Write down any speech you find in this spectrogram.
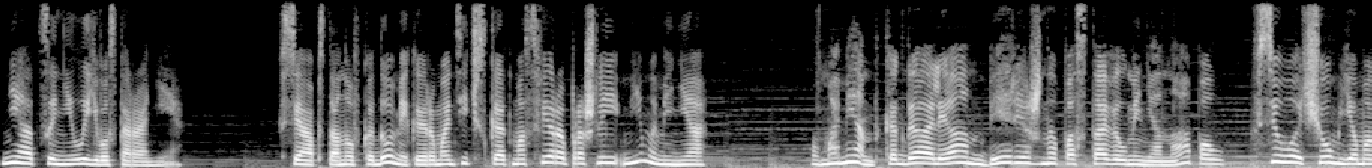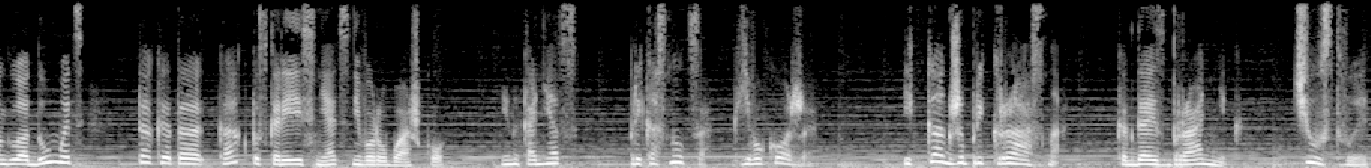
не оценила его старания. Вся обстановка домика и романтическая атмосфера прошли мимо меня. В момент, когда Алиан бережно поставил меня на пол, все, о чем я могла думать, так это как поскорее снять с него рубашку и, наконец, прикоснуться к его коже. И как же прекрасно, когда избранник чувствует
